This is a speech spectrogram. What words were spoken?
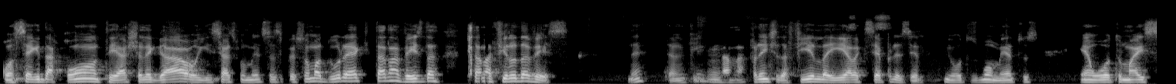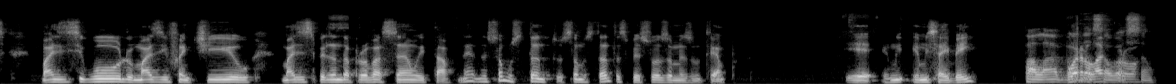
consegue dar conta e acha legal. E em certos momentos essa pessoa madura é que está na vez da, está na fila da vez, né? Então enfim, está na frente da fila e ela que se apresenta. Em outros momentos é um outro mais mais inseguro, mais infantil, mais esperando aprovação e tal. Né? Nós somos tantos, somos tantas pessoas ao mesmo tempo. E, eu, me, eu me saí bem? Palavra Bora da salvação.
